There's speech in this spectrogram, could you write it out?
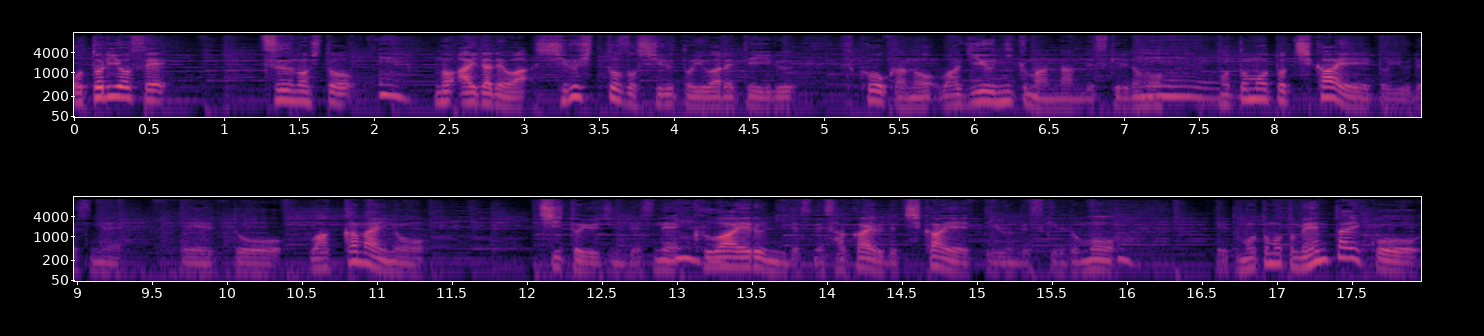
お取り寄せ通の人えの間では知る人ぞ知ると言われている福岡の和牛肉まんなんですけれどもええ。もともと地下栄というですね、えー、と稚内の地という字にですね、ええ。加えるにですね栄えるで地下栄っていうんですけれども、えー、ともともと明太子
